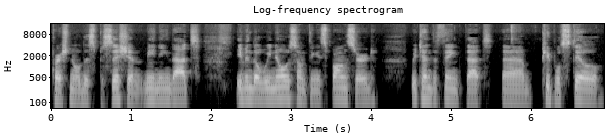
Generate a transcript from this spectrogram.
personal disposition, meaning that even though we know something is sponsored, we tend to think that um, people still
